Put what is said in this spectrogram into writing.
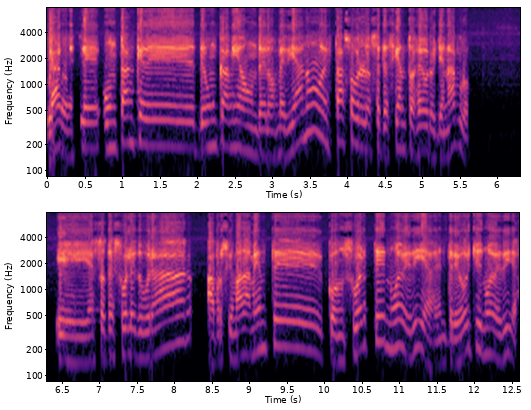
Claro, es que un tanque de, de un camión de los medianos está sobre los 700 euros llenarlo. Y eso te suele durar aproximadamente, con suerte, nueve días, entre ocho y nueve días.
